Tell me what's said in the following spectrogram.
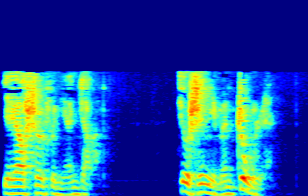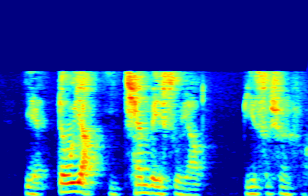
也要顺服年长的，就是你们众人也都要以谦卑束腰，彼此顺服，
